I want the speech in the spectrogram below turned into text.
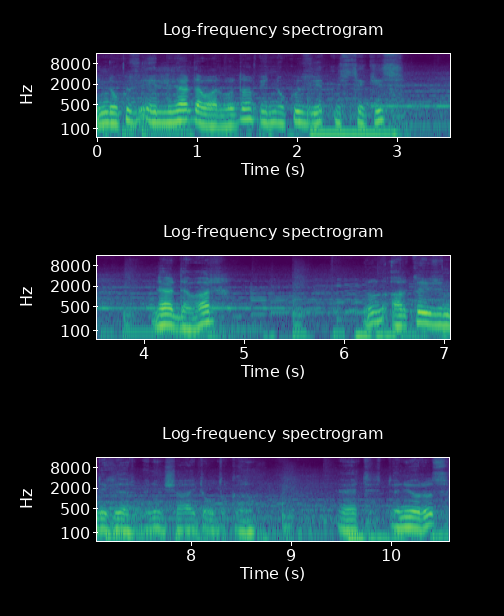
1950'ler de var burada. 1978'ler de var. Bunun arka yüzündekiler benim şahit olduklarım. Evet dönüyoruz.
